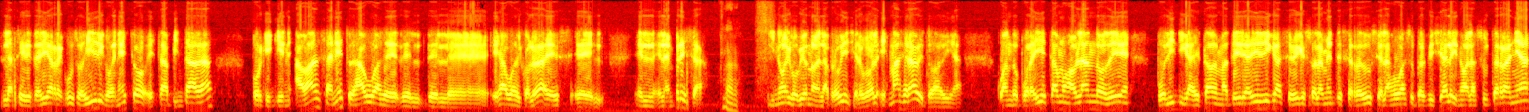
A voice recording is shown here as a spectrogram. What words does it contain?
la Secretaría de Recursos Hídricos en esto está pintada porque quien avanza en esto es Aguas de, del, del eh, es Aguas del Colorado, es el, el, la empresa. Claro. Y no el gobierno de la provincia, lo cual es más grave todavía. Cuando por ahí estamos hablando de políticas de Estado en materia hídrica, se ve que solamente se reduce a las aguas superficiales y no a las subterráneas,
